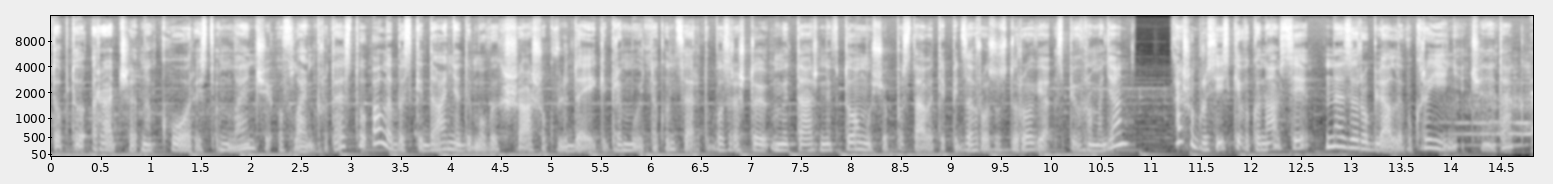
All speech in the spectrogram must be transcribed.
тобто радше на користь онлайн чи офлайн протесту, але без кидання димових шашок в людей, які прямують на концерт. Бо, зрештою, мета ж не в тому, щоб поставити під загрозу здоров'я співгромадян, а щоб російські виконавці не заробляли в Україні, чи не так?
